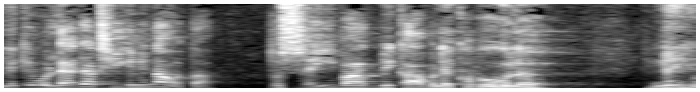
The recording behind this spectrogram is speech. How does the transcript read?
लेकिन वो लहजा ठीक नहीं ना होता। तो सही बात भी काबिल कबूल नहीं होता।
